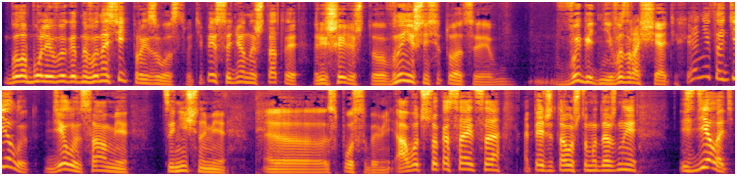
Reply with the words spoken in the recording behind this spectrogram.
было более выгодно выносить производство. Теперь Соединенные Штаты решили, что в нынешней ситуации выгоднее возвращать их. И они это делают. Делают самыми циничными э, способами. А вот что касается, опять же, того, что мы должны сделать,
